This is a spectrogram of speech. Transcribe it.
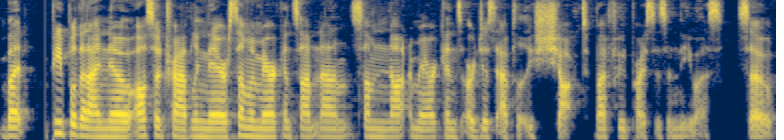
But people that I know also traveling there, some Americans, some not, some not Americans, are just absolutely shocked by food prices in the U.S. So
